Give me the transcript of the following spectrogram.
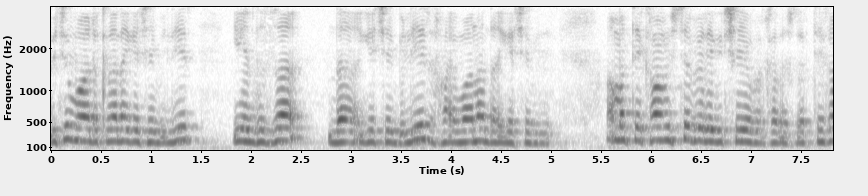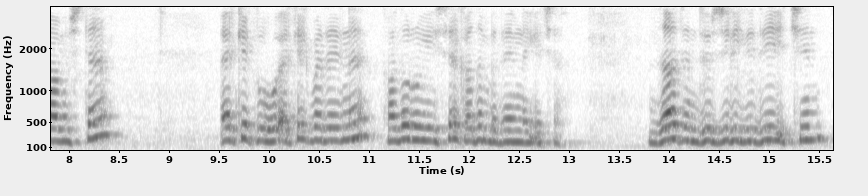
Bütün varlıklara geçebilir. Yıldıza da geçebilir, hayvana da geçebilir. Ama tekamüste böyle bir şey yok arkadaşlar. Tekamüste erkek ruhu erkek bedenine, kadın ruhu ise kadın bedenine geçer. Zaten dürzilik dediği için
